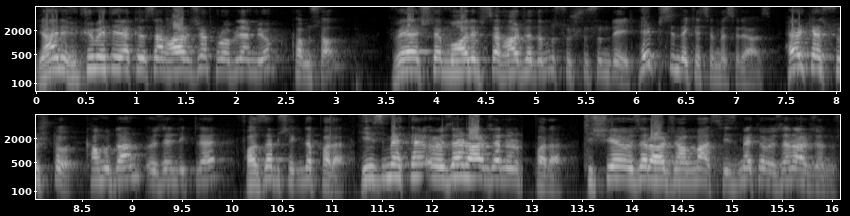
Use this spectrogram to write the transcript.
Yani hükümete yakınsan harca problem yok kamusal. Veya işte muhalifsen harcadın mı suçlusun değil. Hepsinde kesilmesi lazım. Herkes suçlu. Kamudan özellikle fazla bir şekilde para. Hizmete özel harcanır para. Kişiye özel harcanmaz. Hizmete özel harcanır.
